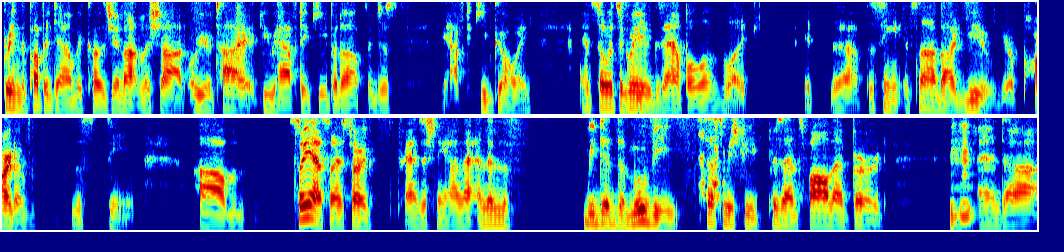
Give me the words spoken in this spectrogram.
bring the puppet down because you're not in the shot or you're tired. You have to keep it up and just, you have to keep going. And so it's a great example of like, it, uh, the scene, it's not about you, you're part of the scene. Um, so yeah, so I started transitioning out of that. And then the, we did the movie Sesame Street Presents Follow That Bird. Mm-hmm. And uh,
